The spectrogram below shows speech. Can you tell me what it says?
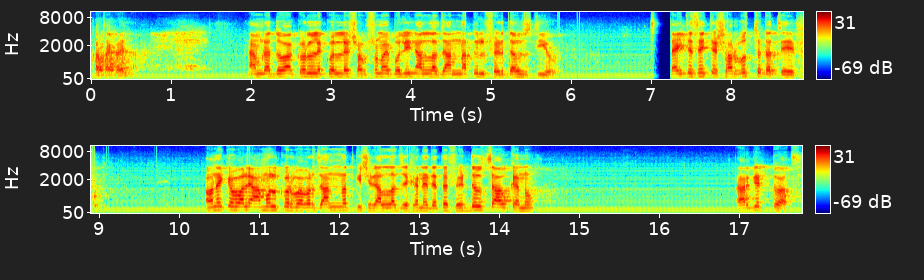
কথা কয় না। আমরা দোয়া করলে করলে সব সময় বলি না আল্লাহ জান্নাতুল ফেরদাউস দিও চাইতে চাইতে সর্বোচ্চটা চেয়ে ফেলি অনেকে বলে আমল করবো আবার জান্নাত কিসের আল্লাহ যেখানে দেয় তো ফেরদাউস চাও কেন টার্গেট তো আছে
